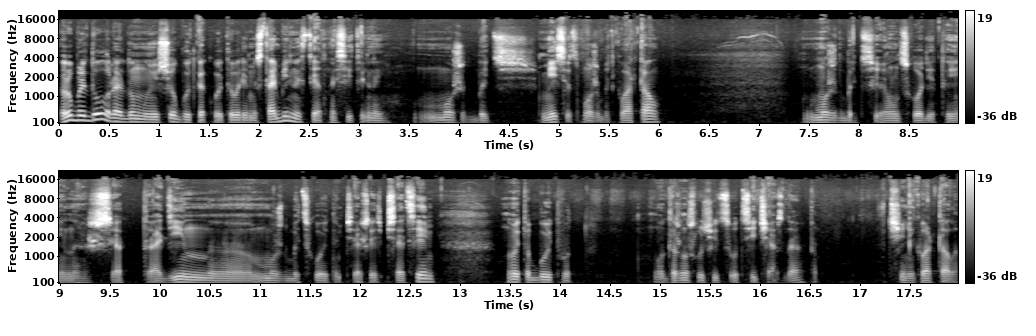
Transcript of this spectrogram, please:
Рубль-доллар, я думаю, еще будет какое-то время стабильности относительной. Может быть месяц, может быть квартал. Может быть, он сходит и на 61, э, может быть, сходит на 56-57. Но это будет вот, вот должно случиться вот сейчас, да, там, в течение квартала.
